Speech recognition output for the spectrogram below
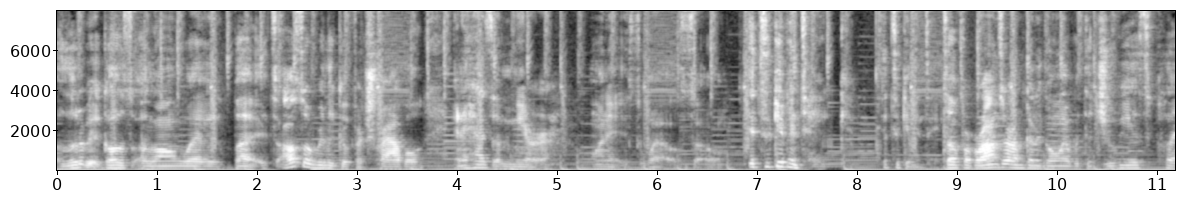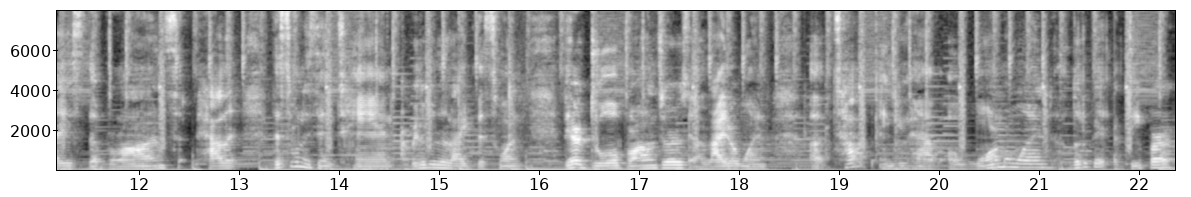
a little bit goes a long way, but it's also really good for travel and it has a mirror on it as well. So it's a give and take it's a give and take. So for bronzer, I'm gonna go in with the Juvia's Place, the Bronze Palette. This one is in tan. I really, really like this one. They're dual bronzers, a lighter one up top, and you have a warmer one, a little bit deeper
